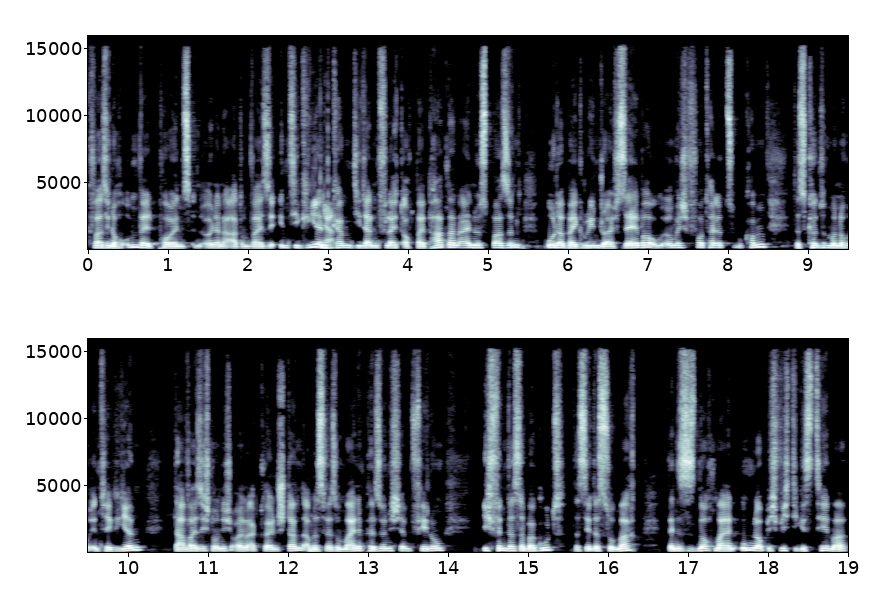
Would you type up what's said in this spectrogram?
quasi noch Umweltpoints in irgendeiner Art und Weise integrieren ja. kann, die dann vielleicht auch bei Partnern einlösbar sind oder bei Green Drive selber, um irgendwelche Vorteile zu bekommen. Das könnte man noch integrieren. Da weiß ich noch nicht euren aktuellen Stand, aber mhm. das wäre so meine persönliche Empfehlung. Ich finde das aber gut, dass ihr das so macht, denn es ist nochmal ein unglaublich wichtiges Thema.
